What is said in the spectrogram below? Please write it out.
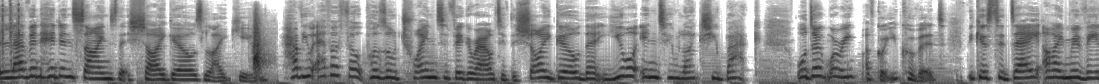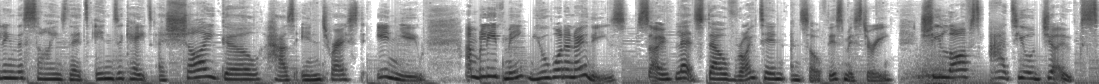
11 hidden signs that shy girls like you. Have you ever felt puzzled trying to figure out if the shy girl that you are into likes you back? Well, don't worry, I've got you covered. Because today I'm revealing the signs that indicate a shy girl has interest in you. And believe me, you'll want to know these. So let's delve right in and solve this mystery. She laughs at your jokes.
